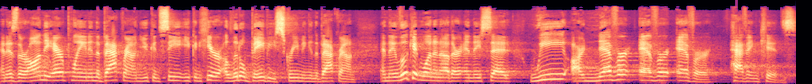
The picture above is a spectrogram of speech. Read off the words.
and as they're on the airplane in the background, you can see, you can hear a little baby screaming in the background. And they look at one another and they said, We are never, ever, ever having kids.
